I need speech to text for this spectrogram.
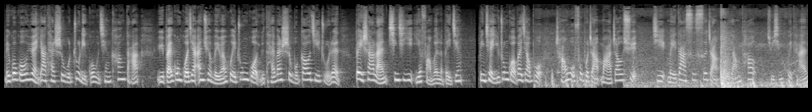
美国国务院亚太事务助理国务卿康达与白宫国家安全委员会中国与台湾事务高级主任贝沙兰星期一也访问了北京，并且与中国外交部常务副部长马朝旭及美大司司长杨涛举行会谈。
